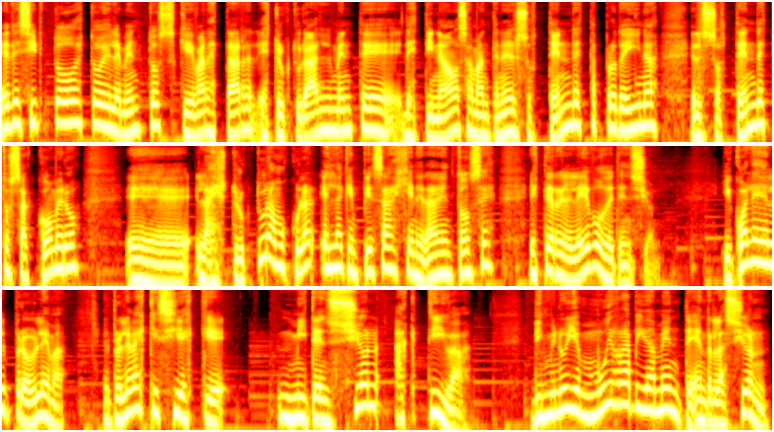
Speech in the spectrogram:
Es decir, todos estos elementos que van a estar estructuralmente destinados a mantener el sostén de estas proteínas, el sostén de estos sarcómeros, eh, la estructura muscular es la que empieza a generar entonces este relevo de tensión. ¿Y cuál es el problema? El problema es que si es que mi tensión activa disminuye muy rápidamente en relación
